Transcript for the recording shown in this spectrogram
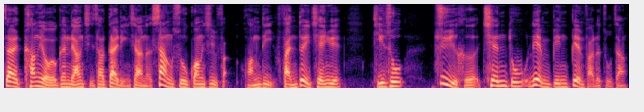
在康有为跟梁启超带领下呢，上书光绪法。皇帝反对签约，提出聚合迁都练兵变法的主张，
